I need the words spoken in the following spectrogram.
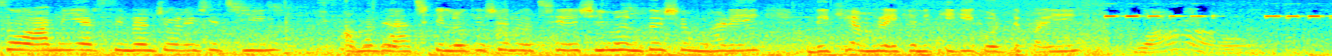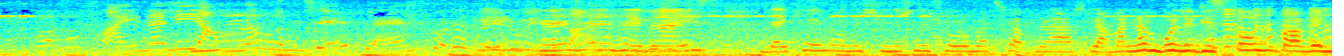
সো আমি আর সিমরান চলে এসেছি। আমাদের আজকে লোকেশন হচ্ছে সীমান্ত সোমবারে দেখি আমরা এখানে কি কি করতে পারি। ওয়াও ফাইনালি আমরা হচ্ছে প্ল্যান করে হ্যাঁ হ্যাঁ হ্যাঁ গাইস দেখেন অনেক সুন্দর সুন্দর শোরুম আছে আপনারা আসলে আমার নাম বলে ডিসকাউন্ট পাবেন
